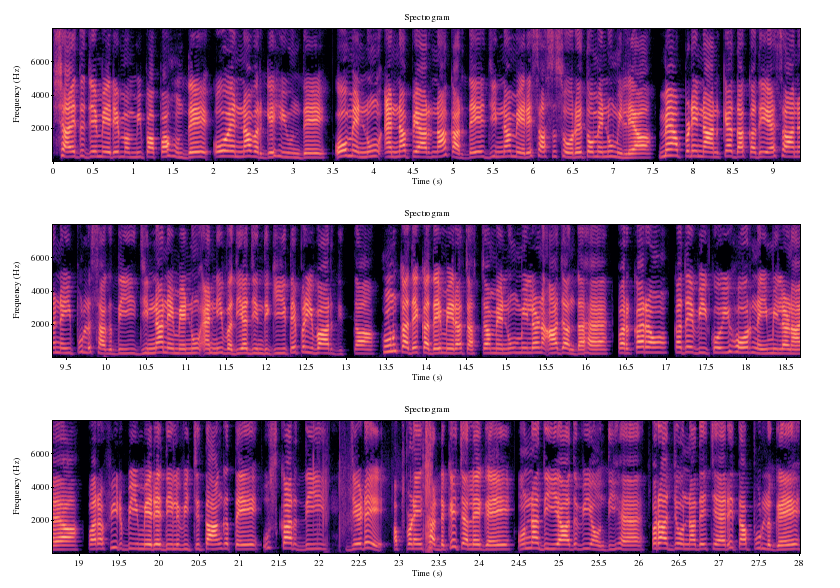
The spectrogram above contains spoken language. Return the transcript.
ਸ਼ਾਇਦ ਜੇ ਮੇਰੇ ਮੰਮੀ ਪਾਪਾ ਹੁੰਦੇ, ਉਹ ਇੰਨਾ ਵਰਗੇ ਹੀ ਹੁੰਦੇ, ਉਹ ਮੈਨੂੰ ਇੰਨਾ ਪਿਆਰ ਨਾ ਕਰਦੇ ਜਿੰਨਾ ਮੇਰੇ ਸੱਸ ਸੋਹਰੇ ਤੋਂ ਮੈਨੂੰ ਮਿਲਿਆ। ਮੈਂ ਆਪਣੇ ਨਾਨਕਿਆਂ ਦਾ ਕਦੇ ਅਹਿਸਾਨ ਨਹੀਂ ਭੁੱਲ ਸਕਦੀ, ਜਿਨ੍ਹਾਂ ਨੇ ਮੈਨੂੰ ਐਨੀ ਵਧੀਆ ਜ਼ਿੰਦਗੀ ਤੇ ਪਰਿਵਾਰ ਦਿੱਤਾ। ਹੁਣ ਕਦੇ-ਕਦੇ ਮੇਰਾ ਚਾਚਾ ਮੈਨੂੰ ਮਿਲਣ ਆ ਜਾਂਦਾ ਹੈ, ਪਰ ਘਰੋਂ ਕਦੇ ਵੀ ਕੋਈ ਹੋਰ ਨਹੀਂ ਮਿਲਣ ਆਇਆ। ਪਰ ਫਿਰ ਵੀ ਮੇਰੇ ਦਿਲ ਵਿੱਚ ਤੰਗ ਤੇ ਉਸ ਘਰ ਦੀ ਜਿਹੜੇ ਆਪਣੇ ਛੱਡ ਕੇ ਚਲੇ ਗਏ, ਉਹਨਾਂ ਦੀ ਯਾਦ ਵੀ ਆਉਂਦੀ ਹੈ। ਪਰ ਅੱਜ ਉਹਨਾਂ ਦੇ ਚਿਹਰੇ ਤਾਂ ਭੁੱਲ ਗਏ,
